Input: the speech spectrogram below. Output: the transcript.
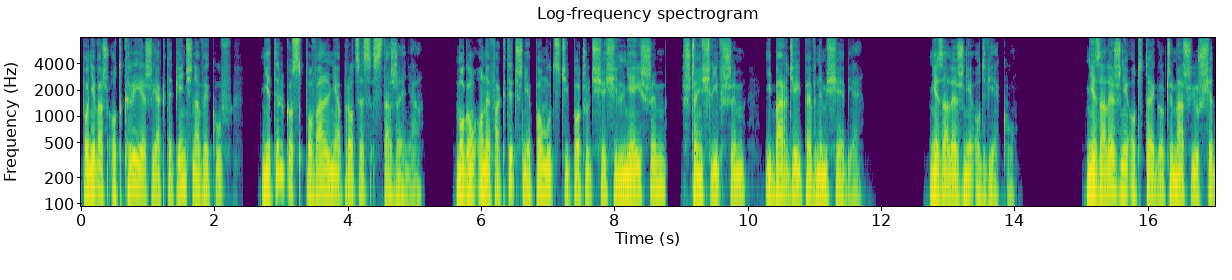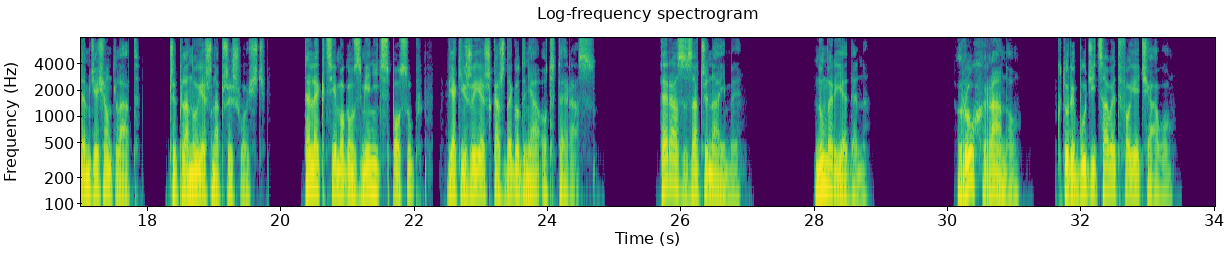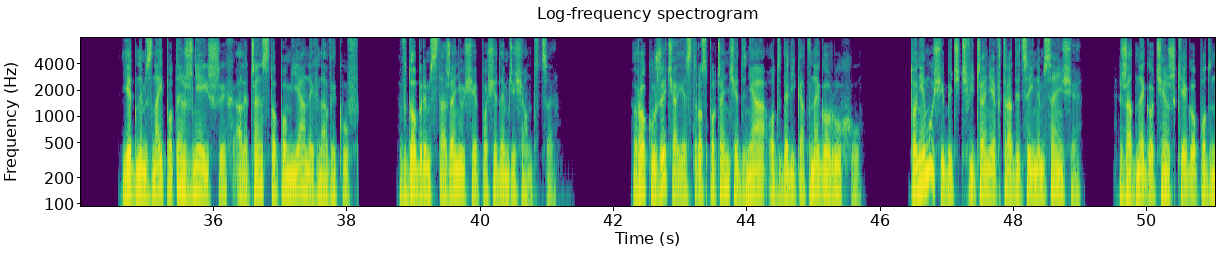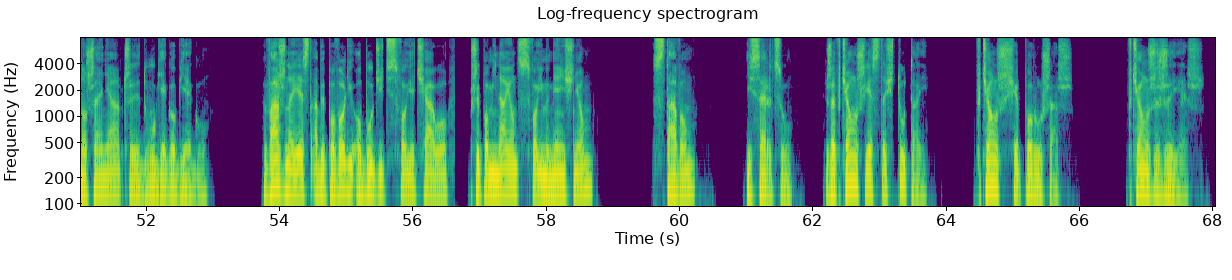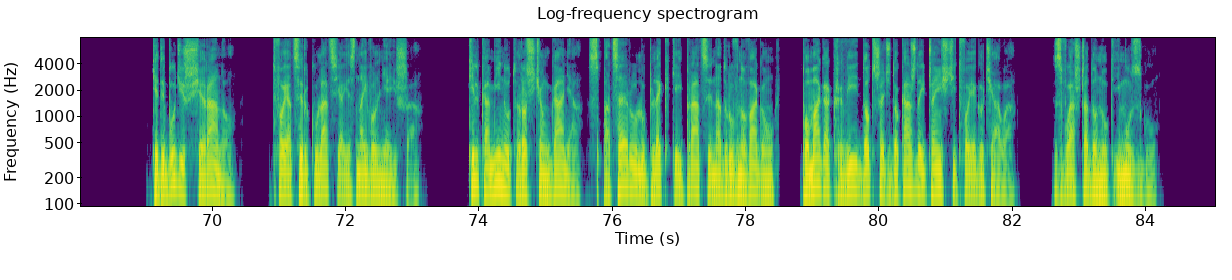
ponieważ odkryjesz, jak te pięć nawyków nie tylko spowalnia proces starzenia, mogą one faktycznie pomóc ci poczuć się silniejszym, szczęśliwszym i bardziej pewnym siebie. Niezależnie od wieku. Niezależnie od tego, czy masz już 70 lat, czy planujesz na przyszłość, te lekcje mogą zmienić sposób, w jaki żyjesz każdego dnia od teraz. Teraz zaczynajmy. Numer jeden. Ruch rano, który budzi całe Twoje ciało. Jednym z najpotężniejszych, ale często pomijanych nawyków w dobrym starzeniu się po siedemdziesiątce. Roku życia jest rozpoczęcie dnia od delikatnego ruchu. To nie musi być ćwiczenie w tradycyjnym sensie, żadnego ciężkiego podnoszenia czy długiego biegu. Ważne jest, aby powoli obudzić swoje ciało, przypominając swoim mięśniom, stawom i sercu, że wciąż jesteś tutaj, wciąż się poruszasz, wciąż żyjesz. Kiedy budzisz się rano, twoja cyrkulacja jest najwolniejsza. Kilka minut rozciągania, spaceru lub lekkiej pracy nad równowagą pomaga krwi dotrzeć do każdej części twojego ciała, zwłaszcza do nóg i mózgu.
